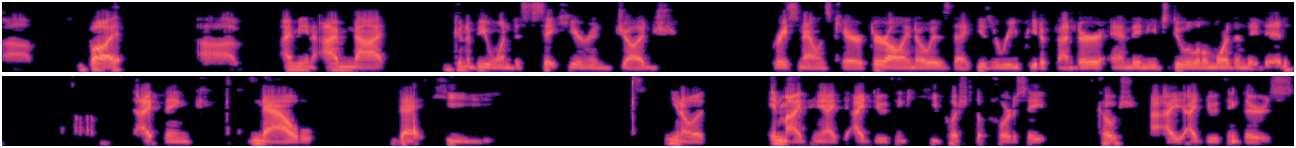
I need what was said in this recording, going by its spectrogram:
Um, but, uh, I mean, I'm not gonna be one to sit here and judge Grayson Allen's character. All I know is that he's a repeat offender, and they need to do a little more than they did. I think now that he, you know, in my opinion, I I do think he pushed the Florida State coach. I I do think there's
